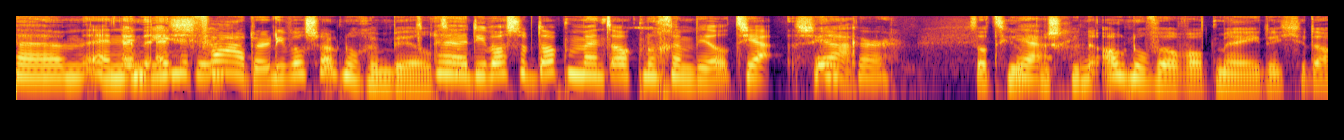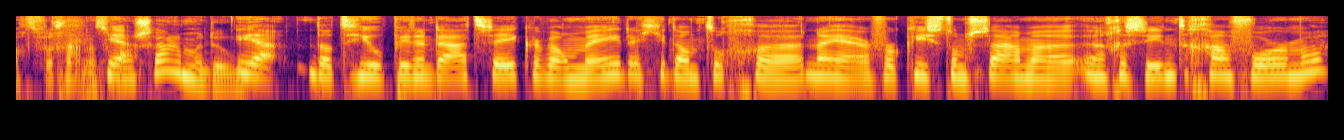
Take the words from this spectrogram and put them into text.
Um, en, en, en de vader, die was ook nog in beeld? die was op dat moment ook nog in beeld, ja, zeker. Ja. Dat hielp misschien ook nog wel wat mee. Dat je dacht, we gaan het gewoon samen doen. Ja, dat hielp inderdaad zeker wel mee. Dat je dan toch uh, nou ja, ervoor kiest om samen een gezin te gaan vormen.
